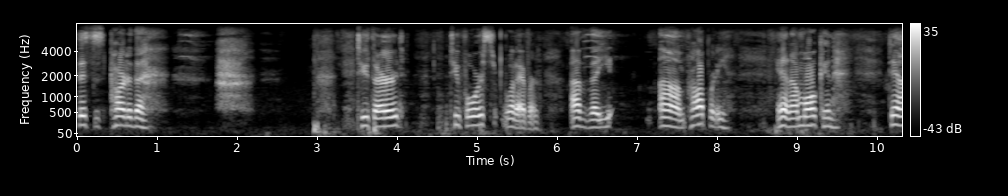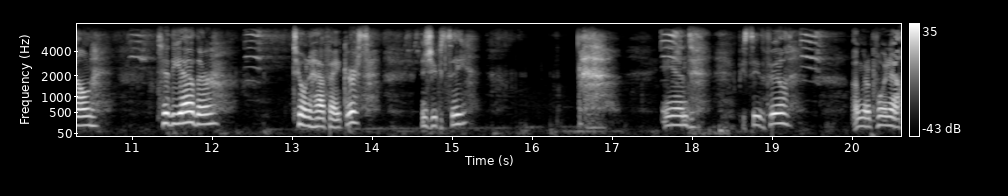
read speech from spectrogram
This is part of the two-third, two-fourths, whatever, of the um, property. And I'm walking down to the other two and a half acres, as you can see. And if you see the field, I'm going to point out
